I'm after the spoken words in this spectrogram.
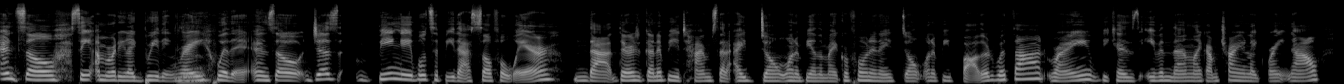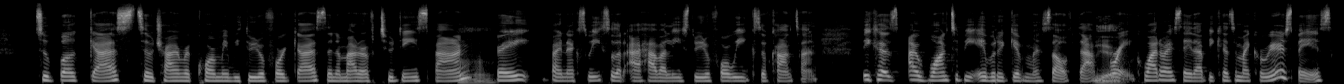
And so, see, I'm already like breathing, Yeah. right, with it. And so, just being able to be that self aware that there's going to be times that I don't want to be on the microphone and I don't want to be bothered with that, right? Because even then, like, I'm trying, like, right now to book guests to try and record maybe three to four guests in a matter of two days span, Mhm. right? By next week, so that I have at least three to four weeks of content because I want to be able to give myself that Yeah. break. Why do I say that? Because in my career space,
